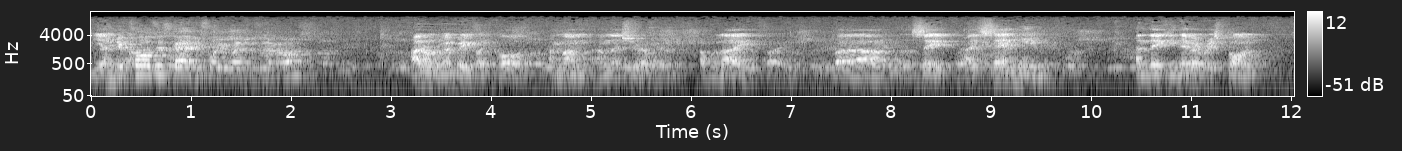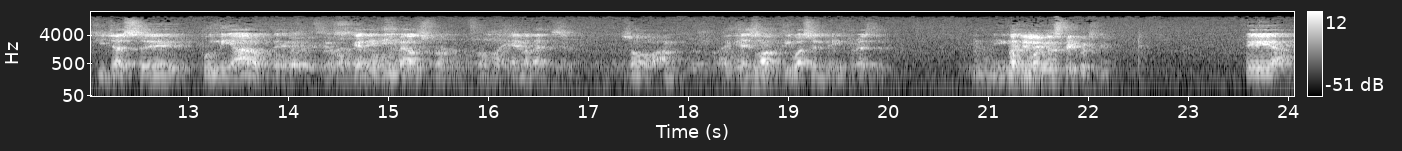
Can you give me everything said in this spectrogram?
Yeah. Did you call this guy before you went to the MLS? I don't remember if I called. I'm, I'm, I'm not sure. I mean, I would lie if I. But uh, as I say, I sent him, and then he never respond. He just uh, put me out of the of getting emails from, from my MLS. So I'm, I guess he, he wasn't interested. in But getting you didn't speak with me. Uh,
